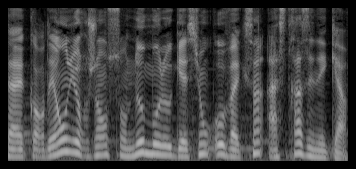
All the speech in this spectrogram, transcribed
a accordé en urgence son homologation au vaccin AstraZeneca.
